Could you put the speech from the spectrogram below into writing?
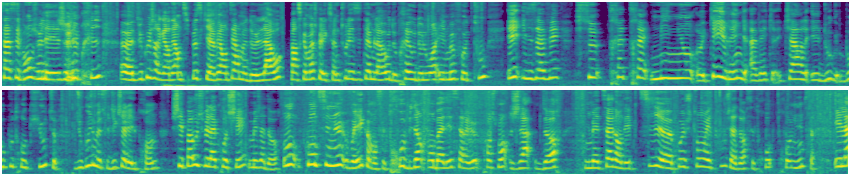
Ça c'est bon, je l'ai pris. Euh, du coup j'ai regardé un petit peu ce qu'il y avait en termes de Lao. Parce que moi je collectionne tous les items Lao de près ou de loin. Il me faut tout. Et ils avaient ce très très mignon euh, keyring avec Carl et Doug. Beaucoup trop cute. Du coup je me suis dit que j'allais le prendre. Je sais pas où je vais l'accrocher mais j'adore. On continue. Vous voyez comment c'est trop bien emballé. Sérieux. Franchement j'adore. Ils mettent ça dans des petits euh, pochetons et tout. J'adore, c'est trop, trop mimes. Et là,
